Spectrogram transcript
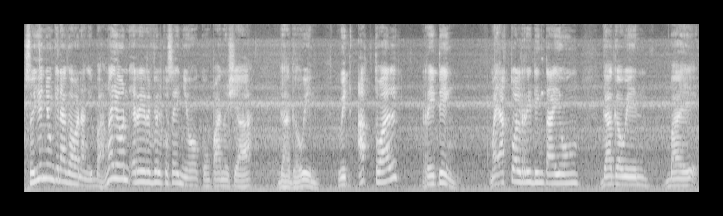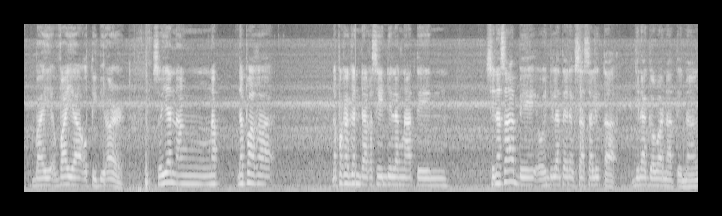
So yun yung ginagawa ng iba. Ngayon i-reveal ko sa inyo kung paano siya gagawin with actual reading. May actual reading tayong gagawin by by via OTDR. So yan ang nap, napaka napakaganda kasi hindi lang natin sinasabi o hindi lang tayo nagsasalita, ginagawa natin ng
